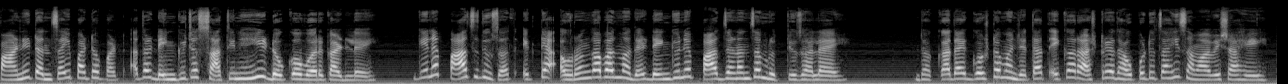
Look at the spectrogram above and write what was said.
पाणी टंचाई पाठोपाठ आता डेंग्यूच्या साथीनेही डोकं वर काढलंय. गेल्या पाच दिवसात एकट्या औरंगाबादमध्ये डेंग्यूने पाच जणांचा मृत्यू झालाय. धक्कादायक गोष्ट म्हणजे त्यात एका राष्ट्रीय धावपटूचाही समावेश आहे.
